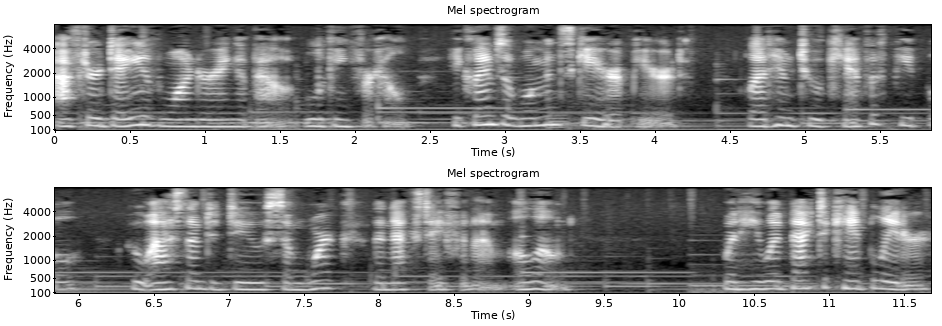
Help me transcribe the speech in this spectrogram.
After a day of wandering about looking for help, he claims a woman skier appeared, led him to a camp of people who asked them to do some work the next day for them alone. When he went back to camp later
